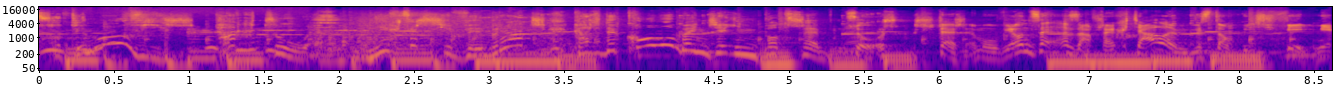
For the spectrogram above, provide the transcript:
Co ty mówisz? Tak czułem. Nie chcesz się wybrać? Każde koło będzie im potrzebne. Cóż, szczerze mówiąc, zawsze chciałem wystąpić w filmie.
